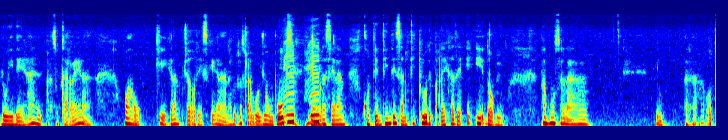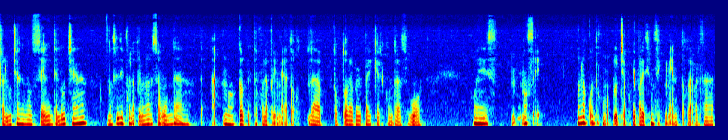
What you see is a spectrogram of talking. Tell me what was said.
lo ideal para su carrera. Wow, qué gran luchadores, qué gran. Otros la John Bucks y ahora serán contendientes al título de parejas de AEW. Vamos a la, a la otra lucha, no sé, siguiente lucha. No sé si fue la primera o la segunda. Ah, no, creo que esta fue la primera. la doctora Breaker contra su Pues, no sé. No la cuento como lucha porque parecía un segmento, la verdad.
